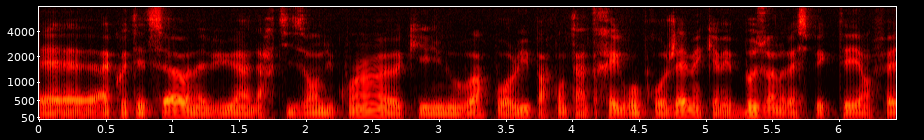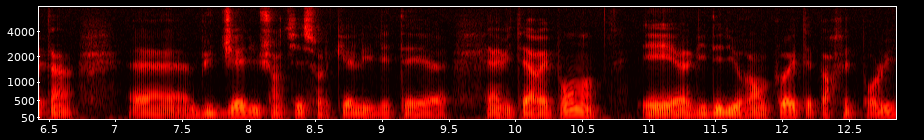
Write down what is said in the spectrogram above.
Euh, à côté de ça, on a vu un artisan du coin euh, qui est venu nous voir pour lui, par contre, un très gros projet, mais qui avait besoin de respecter en fait un, budget du chantier sur lequel il était euh, invité à répondre. Et l'idée du réemploi était parfaite pour lui.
